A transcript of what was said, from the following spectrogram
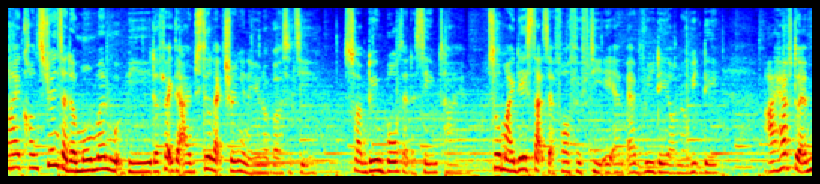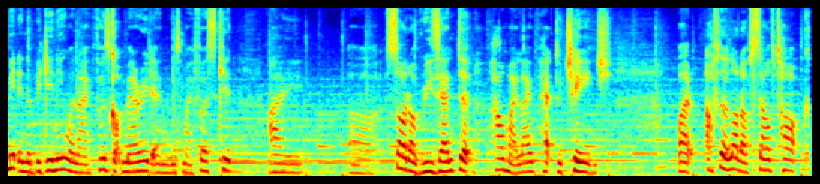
My constraints at the moment would be the fact that I'm still lecturing in a university, so I'm doing both at the same time. So my day starts at 4:50 a.m. every day on a weekday. I have to admit in the beginning when I first got married and with my first kid, I uh, sort of resented how my life had to change. But after a lot of self-talk,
